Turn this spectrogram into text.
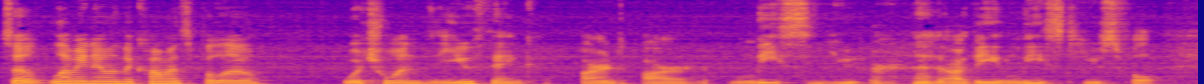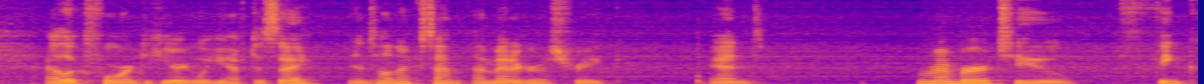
So let me know in the comments below which ones you think aren't are least are the least useful. I look forward to hearing what you have to say. Until next time, I'm Metagross Freak, and remember to think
